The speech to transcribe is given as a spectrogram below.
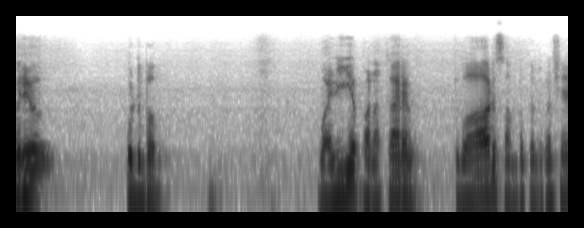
ഒരു കുടുംബം വലിയ പണക്കാരൻ ഒരുപാട് സമ്പത്തുണ്ട്. പക്ഷേ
